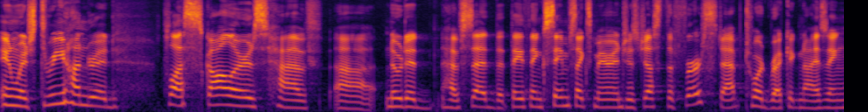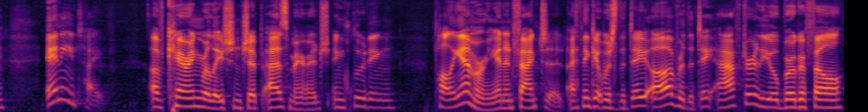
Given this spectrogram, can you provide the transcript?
in which 300 plus scholars have uh, noted, have said that they think same sex marriage is just the first step toward recognizing any type of caring relationship as marriage, including polyamory. And in fact, I think it was the day of or the day after the Obergefell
